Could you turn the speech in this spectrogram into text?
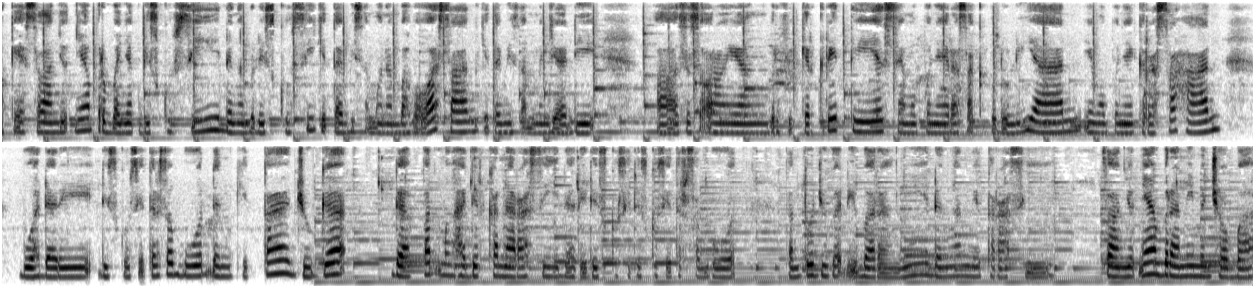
Oke, selanjutnya perbanyak diskusi. Dengan berdiskusi kita bisa menambah wawasan, kita bisa menjadi uh, seseorang yang berpikir kritis, yang mempunyai rasa kepedulian, yang mempunyai keresahan, buah dari diskusi tersebut dan kita juga dapat menghadirkan narasi dari diskusi-diskusi tersebut. Tentu juga dibarengi dengan literasi. Selanjutnya berani mencoba.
